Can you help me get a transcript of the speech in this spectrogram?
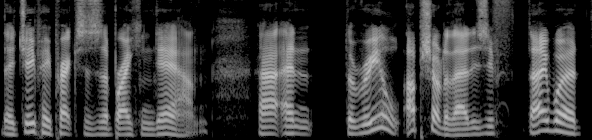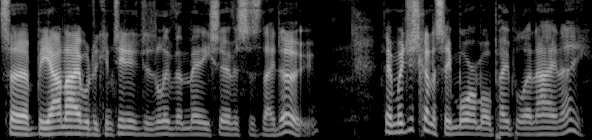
their GP practices are breaking down, uh, and the real upshot of that is if they were to be unable to continue to deliver many services they do, then we're just going to see more and more people in A and E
